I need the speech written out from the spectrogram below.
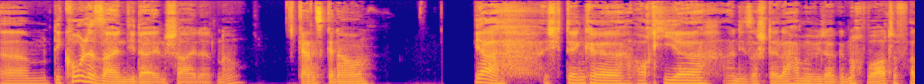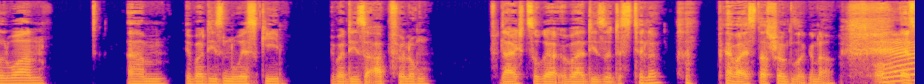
ähm, die Kohle sein, die da entscheidet, ne? Ganz genau. Ja, ich denke, auch hier an dieser Stelle haben wir wieder genug Worte verloren ähm, über diesen Whisky, über diese Abfüllung, vielleicht sogar über diese Distille. Wer weiß das schon so genau. Äh. Es,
